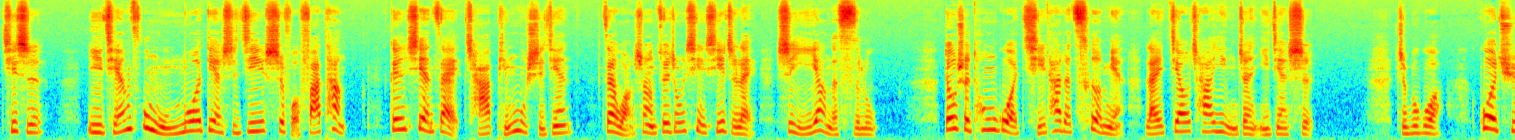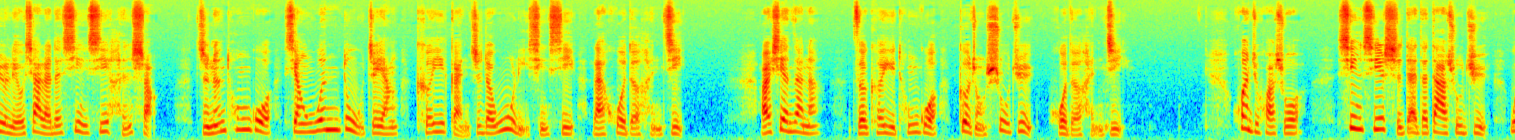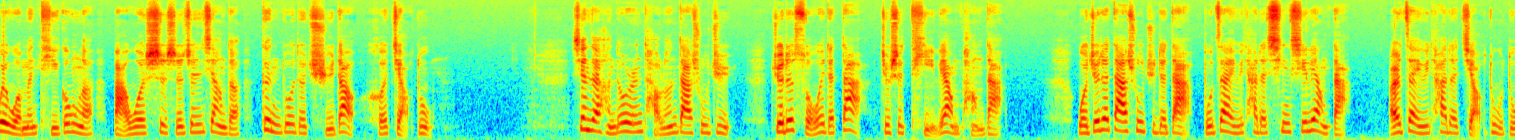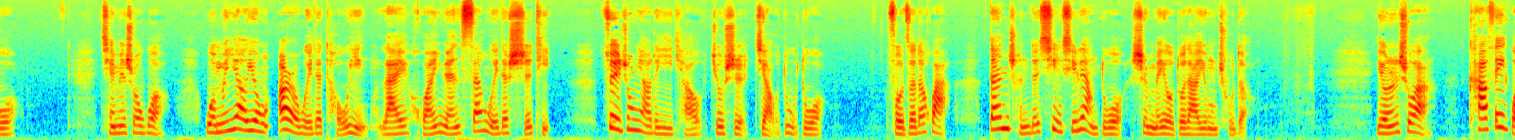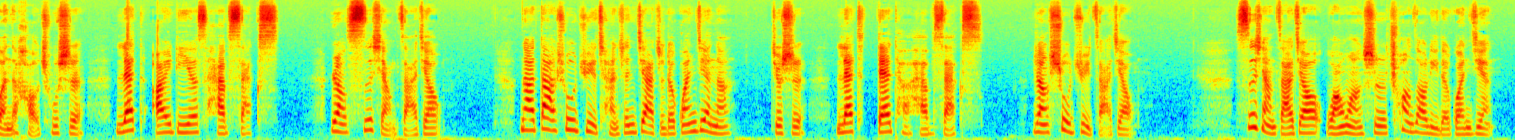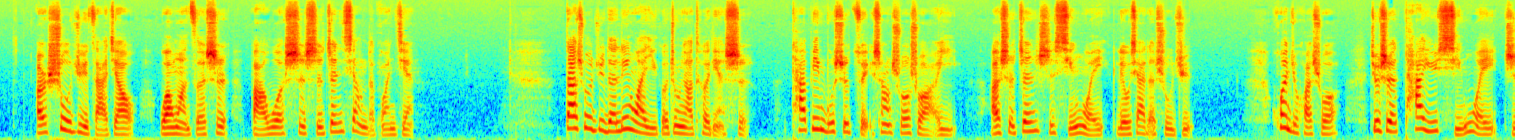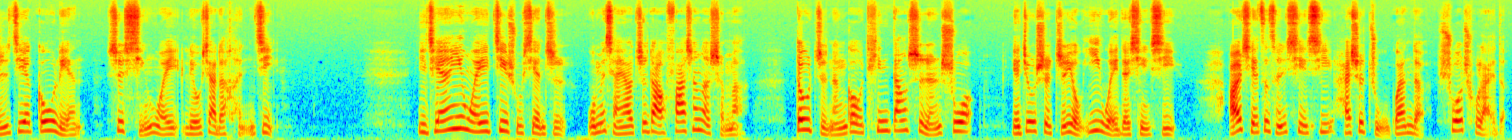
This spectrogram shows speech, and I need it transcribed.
其实，以前父母摸电视机是否发烫，跟现在查屏幕时间、在网上追踪信息之类是一样的思路，都是通过其他的侧面来交叉印证一件事。只不过过去留下来的信息很少。只能通过像温度这样可以感知的物理信息来获得痕迹，而现在呢，则可以通过各种数据获得痕迹。换句话说，信息时代的大数据为我们提供了把握事实真相的更多的渠道和角度。现在很多人讨论大数据，觉得所谓的大就是体量庞大。我觉得大数据的大不在于它的信息量大，而在于它的角度多。前面说过，我们要用二维的投影来还原三维的实体，最重要的一条就是角度多，否则的话，单纯的信息量多是没有多大用处的。有人说啊，咖啡馆的好处是 let ideas have sex，让思想杂交。那大数据产生价值的关键呢，就是 let data have sex，让数据杂交。思想杂交往往是创造力的关键。而数据杂交往往则是把握事实真相的关键。大数据的另外一个重要特点是，它并不是嘴上说说而已，而是真实行为留下的数据。换句话说，就是它与行为直接勾连，是行为留下的痕迹。以前因为技术限制，我们想要知道发生了什么，都只能够听当事人说，也就是只有一维的信息，而且这层信息还是主观的说出来的，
